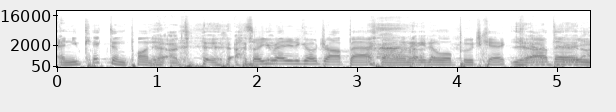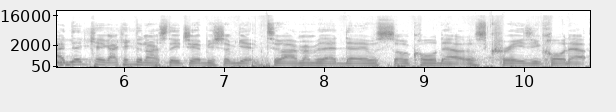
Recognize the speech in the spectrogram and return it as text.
and you kicked and punted. Yeah, I did. I so did. you ready to go drop back on when they need a little pooch kick Yeah, out I there? did. I did kick. I kicked in our state championship game too. I remember that day. It was so cold out. It was crazy cold out.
